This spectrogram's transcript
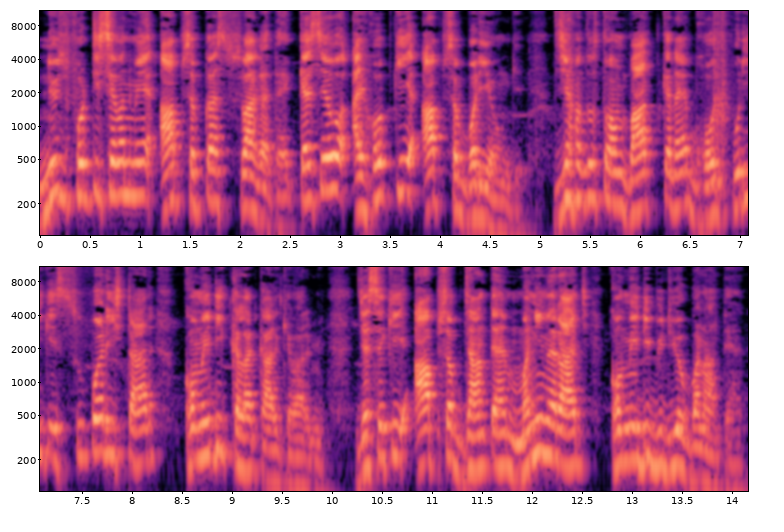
न्यूज़ 47 में आप सबका स्वागत है। कैसे हो? आई होप कि आप सब बढ़िया होंगे। जी हाँ दोस्तों, हम बात कर रहे हैं भोजपुरी के सुपर स्टार कॉमेडी कलाकार के बारे में। जैसे कि आप सब जानते हैं, मनी महराज कॉमेडी वीडियो बनाते हैं।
